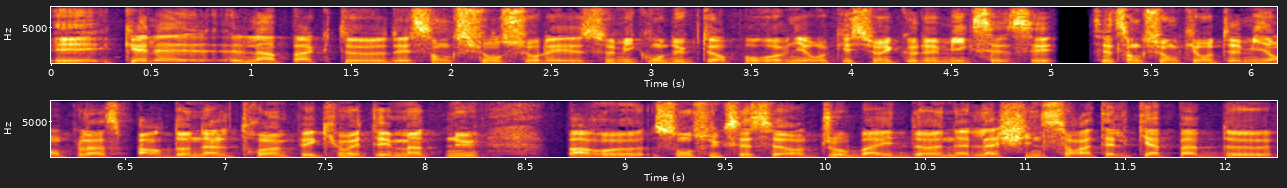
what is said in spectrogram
Et quel est l'impact des sanctions sur les semi-conducteurs pour revenir aux questions économiques C'est ces sanctions qui ont été mises en place par Donald Trump et qui ont été maintenues par euh, son successeur Joe Biden. La Chine sera-t-elle capable de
